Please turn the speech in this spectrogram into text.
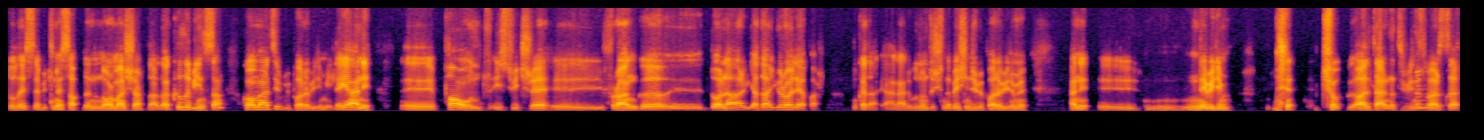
Dolayısıyla bütün hesaplarını normal şartlarda akıllı bir insan konvertibil bir para birimiyle yani e, pound, İsviçre e, frangı, e, dolar ya da euro ile yapar. Bu kadar yani hani bunun dışında beşinci bir para birimi hani e, ne bileyim çok alternatifiniz varsa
